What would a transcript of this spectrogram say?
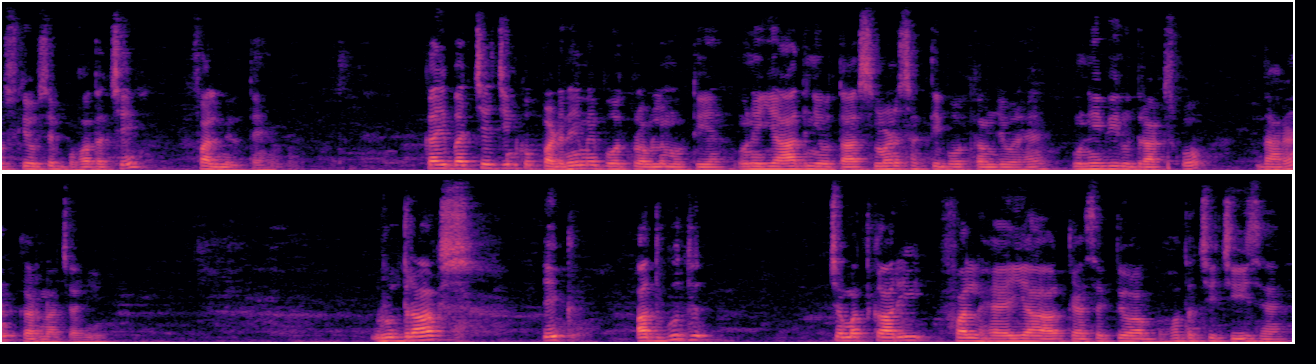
उसके उसे बहुत अच्छे फल मिलते हैं। कई बच्चे जिनको पढ़ने में बहुत प्रॉब्लम होती है, उन्हें याद नहीं होता, स्मरण शक्ति बहुत कमज़ोर है, उन्हें भी रुद्राक्ष को धारण करना चाहिए। रुद्राक्ष एक अद्भुत चमत्कारी फल है या कह सकते हो आप बहुत अच्छी चीज़ है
